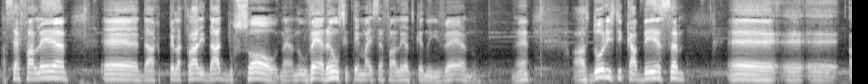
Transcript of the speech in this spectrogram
a cefaleia é, da, pela claridade do sol, né? no verão se tem mais cefaleia do que no inverno, né? as dores de cabeça, é, é, é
